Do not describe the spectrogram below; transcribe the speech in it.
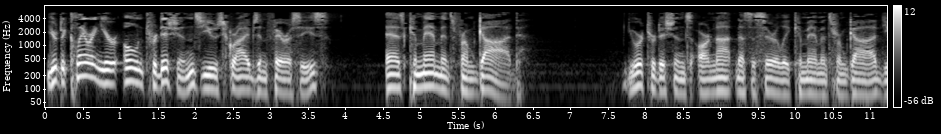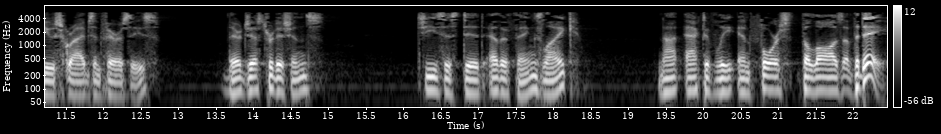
You're declaring your own traditions, you scribes and Pharisees, as commandments from God. Your traditions are not necessarily commandments from God, you scribes and Pharisees. They're just traditions. Jesus did other things like not actively enforce the laws of the day.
